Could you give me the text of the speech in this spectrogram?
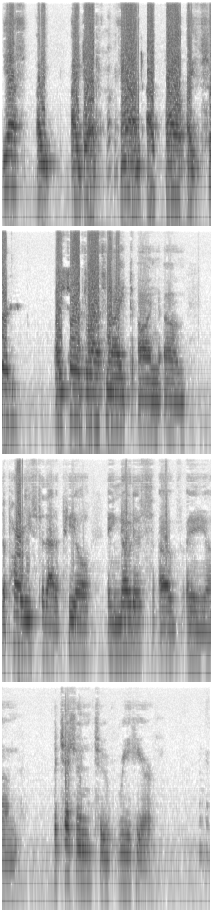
Yes, I, I did. Okay. And I filed, I served, I served last night on, um, the parties to that appeal, a notice of a, um, petition to rehear. Okay,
